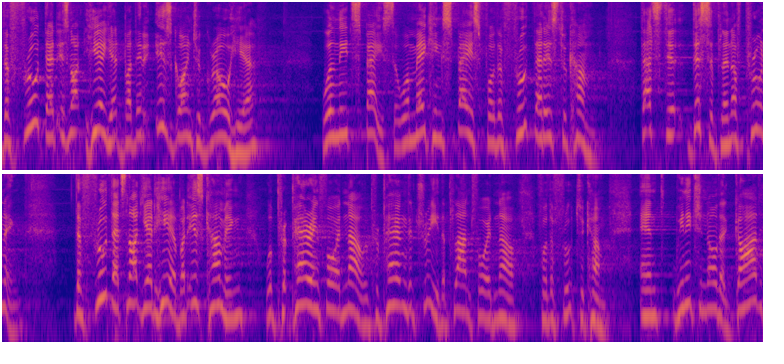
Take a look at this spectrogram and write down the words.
the fruit that is not here yet, but that is going to grow here, will need space. So we're making space for the fruit that is to come. That's the discipline of pruning. The fruit that's not yet here, but is coming, we're preparing for it now. We're preparing the tree, the plant for it now, for the fruit to come. And we need to know that God,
